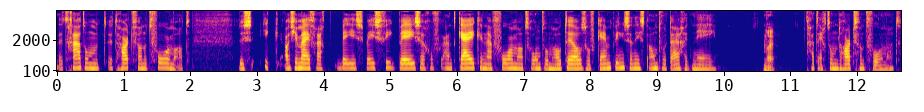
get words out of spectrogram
het gaat om het, het hart van het format. Dus ik, als je mij vraagt, ben je specifiek bezig of aan het kijken naar formats rondom hotels of campings, dan is het antwoord eigenlijk nee. Nee. Het gaat echt om het hart van het format.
